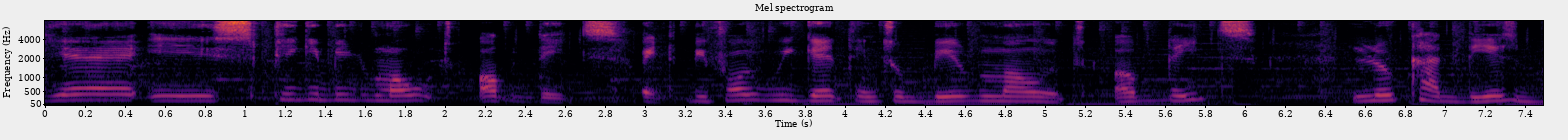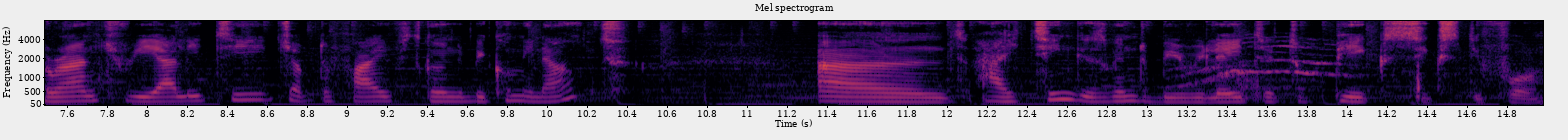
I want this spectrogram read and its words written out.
here is Piggy Build Mode updates. Wait, before we get into build mode updates, look at this branch reality chapter 5 is going to be coming out and i think it's going to be related to pig 64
